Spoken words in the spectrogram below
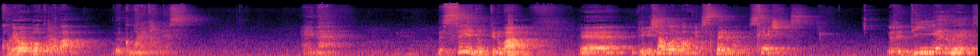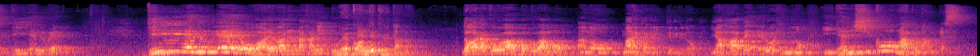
これを僕らは植え込まれたんです。エイメンでシードっていうのは、えー、ギリシャ語ではねスペルマで精子です。要するに DNA です。DNA DNA を我々の中に植え込んでくれたの。だからこれは僕はもうあの前から言ってるけどヤハベエロヒムの遺伝子工学なんです。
